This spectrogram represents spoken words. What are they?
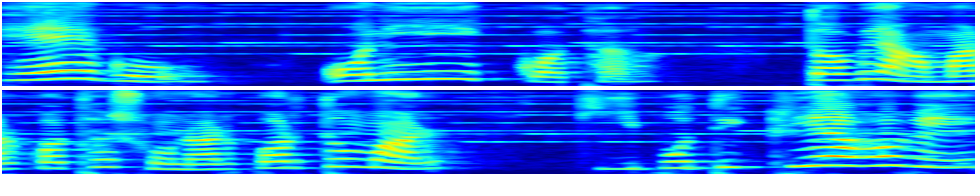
হ্যাঁ গো অনেক কথা। তবে আমার কথা শোনার পর তোমার কি প্রতিক্রিয়া হবে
